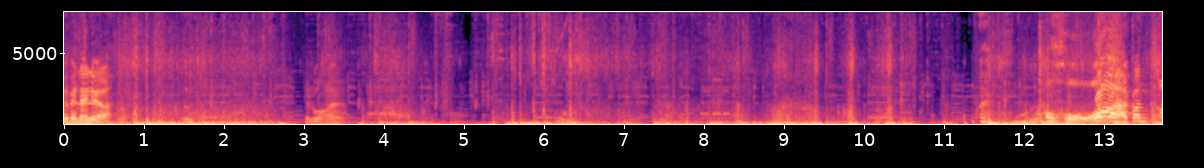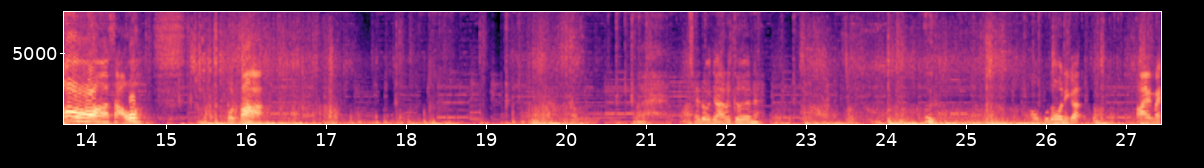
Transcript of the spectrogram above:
ไม่เป็นไรเลยเหรออืมจะล่วงแล้วโอ้โหก่อนอ้อเสาโคตรบ้าใช้โดดยากเหลือเกินนะอื้อโอ้กูโดนอีกอะตายไหม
